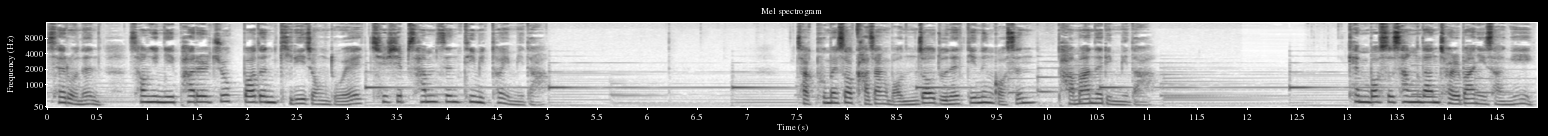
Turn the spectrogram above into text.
세로는 성인이 팔을 쭉 뻗은 길이 정도의 73cm입니다. 작품에서 가장 먼저 눈에 띄는 것은 밤하늘입니다. 캔버스 상단 절반 이상이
